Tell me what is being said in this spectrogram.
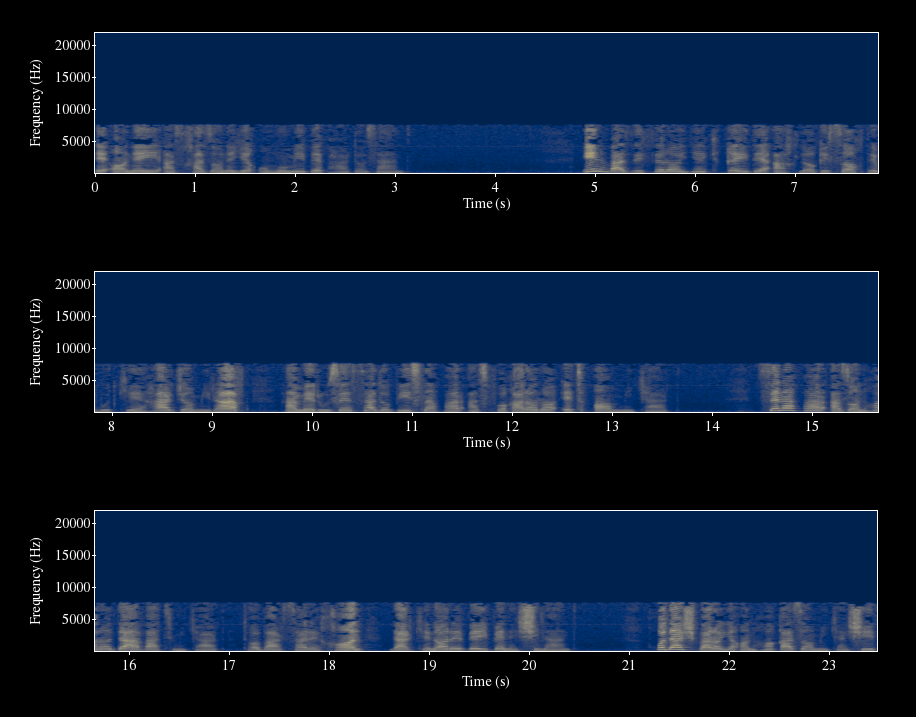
اعانه ای از خزانه عمومی بپردازند. این وظیفه را یک قید اخلاقی ساخته بود که هر جا می رفت همه روزه 120 نفر از فقرا را اطعام می کرد سه نفر از آنها را دعوت می کرد تا بر سر خان در کنار وی بنشینند. خودش برای آنها غذا می کشید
